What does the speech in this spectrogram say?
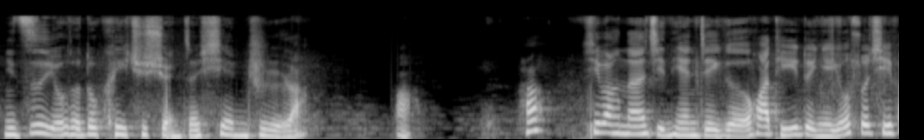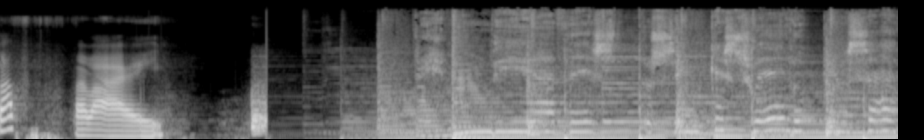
你自由的都可以去选择限制了，啊，好，希望呢今天这个话题对你有所启发，拜拜。En que suelo pensar,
